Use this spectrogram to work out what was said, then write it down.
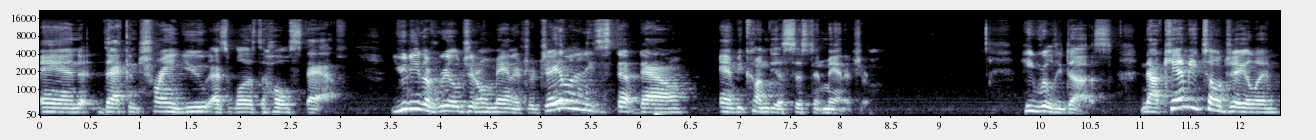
and that can train you as well as the whole staff you need a real general manager. Jalen needs to step down and become the assistant manager. He really does. Now, Kimmy told Jalen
